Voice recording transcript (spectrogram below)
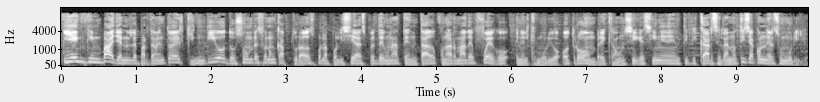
Y en Quimbaya, en el departamento del Quindío, dos hombres fueron capturados por la policía después de un atentado con arma de fuego en el que murió otro hombre que aún sigue sin identificarse. La noticia con Nelson Murillo.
